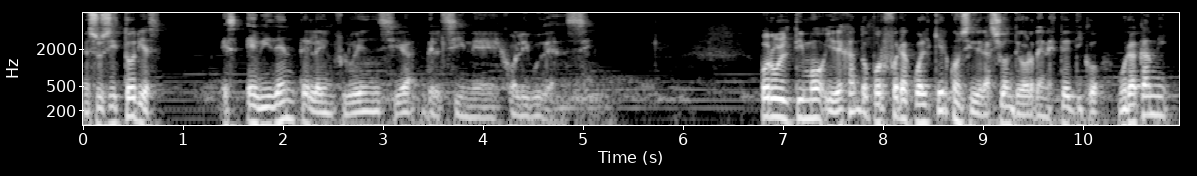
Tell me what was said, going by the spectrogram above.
en sus historias es evidente la influencia del cine hollywoodense. Por último, y dejando por fuera cualquier consideración de orden estético, Murakami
